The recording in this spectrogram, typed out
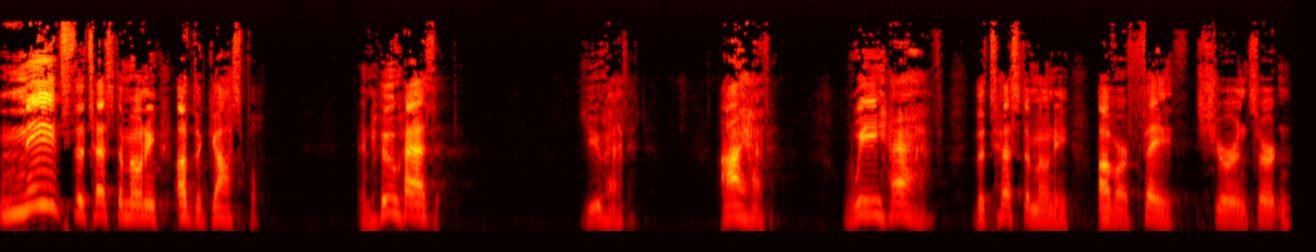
needs the testimony of the gospel. And who has it? You have it. I have it. We have the testimony of our faith, sure and certain.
